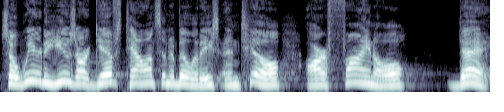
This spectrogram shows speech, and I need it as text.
So we're to use our gifts, talents, and abilities until our final day.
